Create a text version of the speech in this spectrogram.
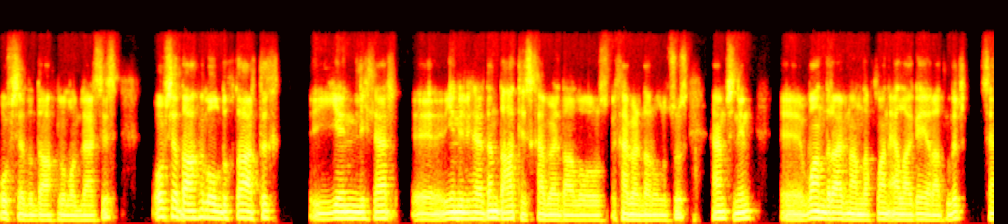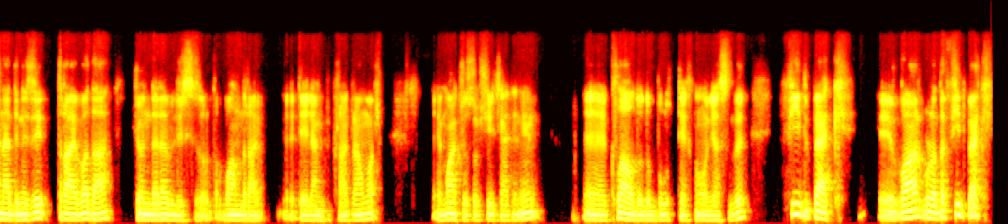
Office-ə də daxil ola bilərsiniz. Offisə daxil olduqda artıq e, yeniliklər, e, yeniliklərdən daha tez xəbərdar olursunuz, xəbərdar olursunuz. Həmçinin e, OneDrive ilə də falan əlaqə yaradılır. Sənədinizi Drive-a da göndərə bilirsiniz orada. OneDrive e, deyilən bir proqram var. E, Microsoft şirkətinin e, cloud-udur, bulut texnologiyasıdır. Feedback e, var. Burada feedback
